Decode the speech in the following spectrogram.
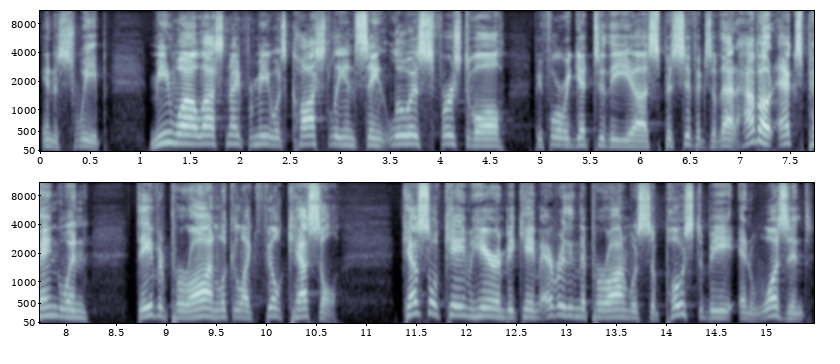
in a sweep. Meanwhile, last night for me was costly in St. Louis. First of all, before we get to the uh, specifics of that, how about ex Penguin David Perron looking like Phil Kessel? Kessel came here and became everything that Perron was supposed to be and wasn't.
